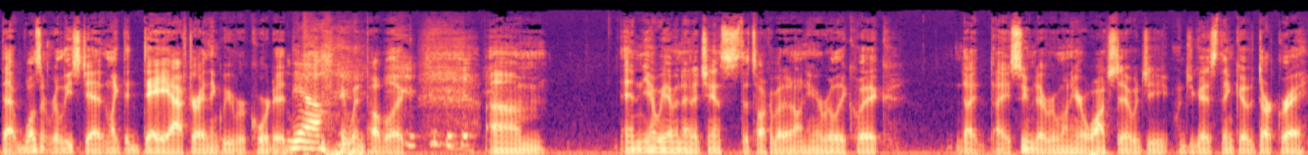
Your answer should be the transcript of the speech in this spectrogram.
that wasn't released yet and like the day after I think we recorded Yeah. it went public. um, and yeah, we haven't had a chance to talk about it on here really quick. I, I assumed everyone here watched it. Would you Would you guys think of Dark Gray?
